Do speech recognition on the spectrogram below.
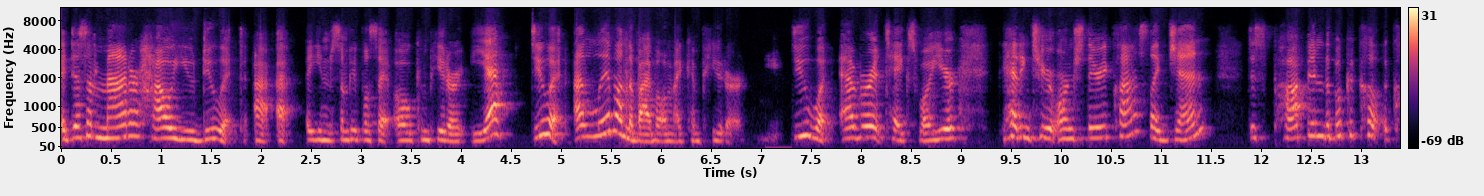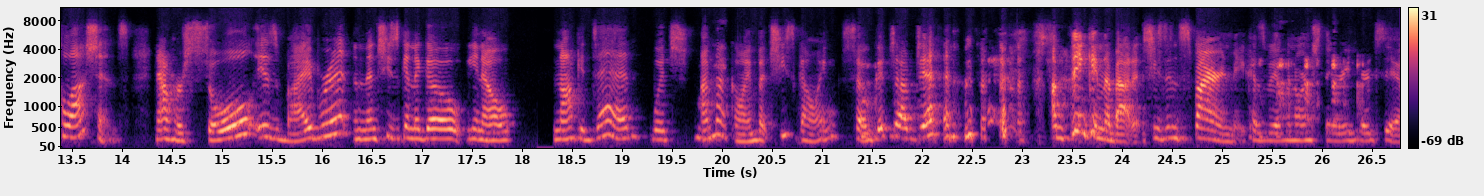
It doesn't matter how you do it. I, I, you know, some people say, "Oh, computer." Yeah, do it. I live on the Bible on my computer. Do whatever it takes while you're heading to your Orange Theory class, like Jen. Just pop in the book of Colossians. Now her soul is vibrant, and then she's going to go, you know, knock it dead, which I'm not going, but she's going. So good job, Jen. I'm thinking about it. She's inspiring me because we have an Orange Theory here too.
